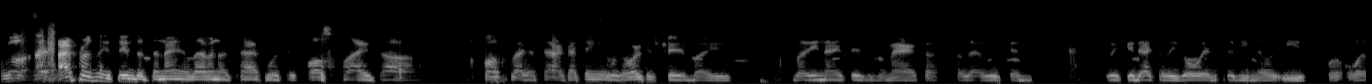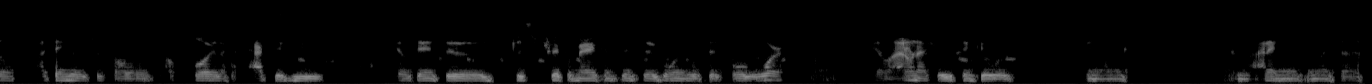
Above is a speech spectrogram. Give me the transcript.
Well, I, I personally think that the 9/11 attack was a false flag, uh, a false flag attack. I think it was orchestrated by by the United States of America so that we could we could actually go into the Middle East for oil. I think it was just all a, ploy, like a tactic used, you know what I'm saying, to just trick Americans into going with this whole war. You know, I don't actually think it was, you know, like Laden or anything like that.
